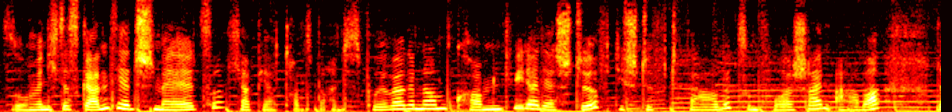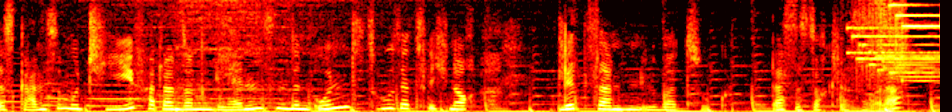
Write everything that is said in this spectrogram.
So, wenn ich das Ganze jetzt schmelze, ich habe ja transparentes Pulver genommen, kommt wieder der Stift, die Stiftfarbe zum Vorschein, aber das ganze Motiv hat dann so einen glänzenden und zusätzlich noch glitzernden Überzug. Das ist doch klasse, oder?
